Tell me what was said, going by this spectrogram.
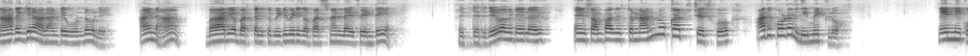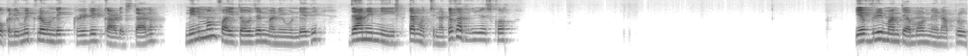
నా దగ్గర అలాంటివి ఉండవులే. అయినా భార్య భర్తలకు విడివిడిగా పర్సనల్ లైఫ్ ఏంటి? ఇద్దరిదే ఒకటే లైఫ్. నేను సంపాదిస్తున్నాను నువ్వు ఖర్చు చేసుకో. అది కూడా లిమిట్లో. నేను నీకు ఒక లిమిట్లో ఉండే క్రెడిట్ కార్డు ఇస్తాను. మినిమం ఫైవ్ థౌజండ్ మనీ ఉండేది. దానిని నీ ఇష్టం వచ్చినట్టు ఖర్చు చేసుకో. ఎవ్రీ మంత్ అమౌంట్ నేను అప్రూవ్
